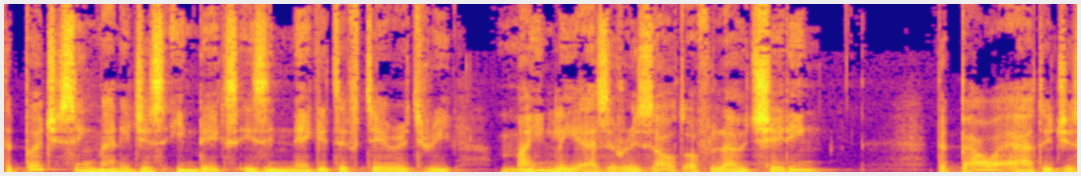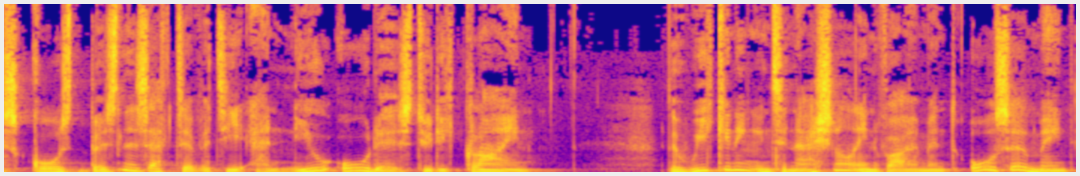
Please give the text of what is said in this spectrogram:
The Purchasing Managers Index is in negative territory mainly as a result of load shedding. The power outages caused business activity and new orders to decline. The weakening international environment also meant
